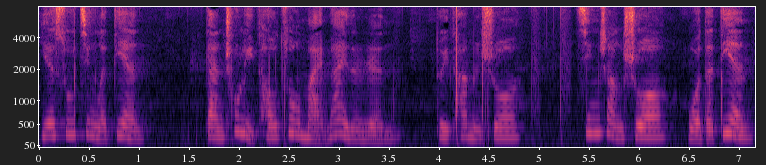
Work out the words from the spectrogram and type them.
耶稣进了店，赶出里头做买卖的人，对他们说：“经上说，我的店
